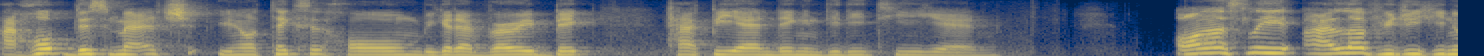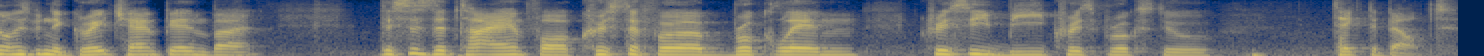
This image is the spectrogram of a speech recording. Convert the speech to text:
I hope this match you know takes it home. We get a very big happy ending in DDT and honestly I love Yuji Hino. He's been a great champion, but this is the time for Christopher Brooklyn, Chrissy B, Chris Brooks to take the belt.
